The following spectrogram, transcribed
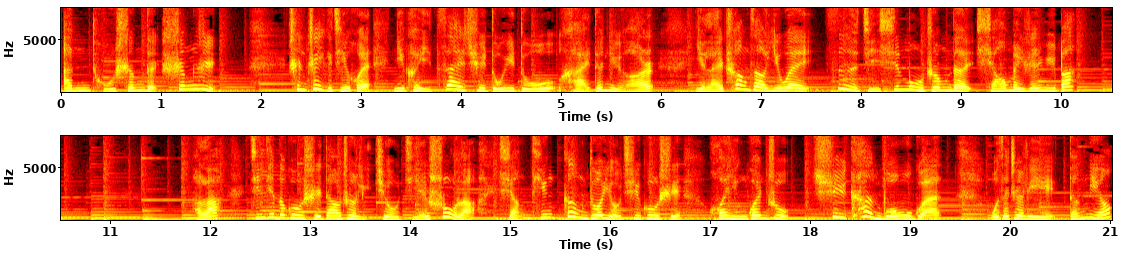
安徒生的生日。趁这个机会，你可以再去读一读《海的女儿》，也来创造一位自己心目中的小美人鱼吧。好了，今天的故事到这里就结束了。想听更多有趣故事，欢迎关注“去看博物馆”，我在这里等你哦。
